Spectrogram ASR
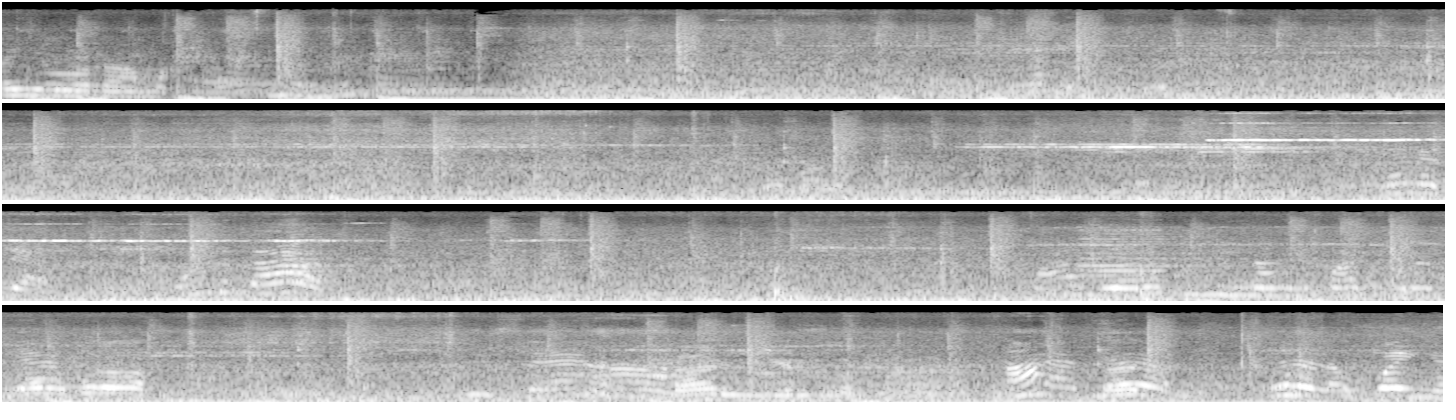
ஐயோ ராமா Dad. Dad, alam ko yung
